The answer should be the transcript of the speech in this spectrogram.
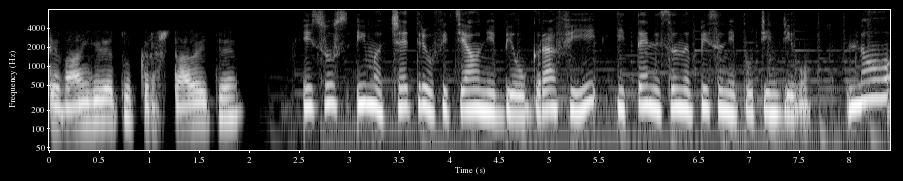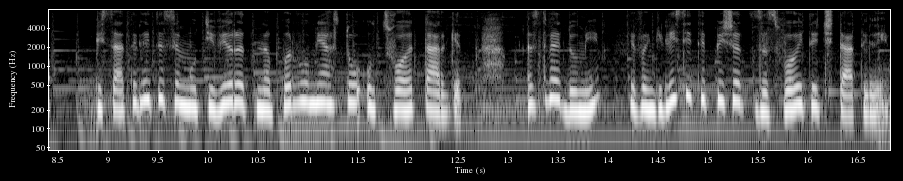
Евангелието, кръщавайте. Исус има четири официални биографии и те не са написани по Индиго. Но писателите се мотивират на първо място от своя таргет. С две думи, евангелистите пишат за своите читатели.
